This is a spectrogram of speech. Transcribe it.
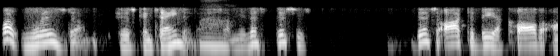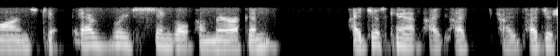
What wisdom is contained in this? I mean, this this is this ought to be a call to arms to every single American I just can't. I I I, I just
